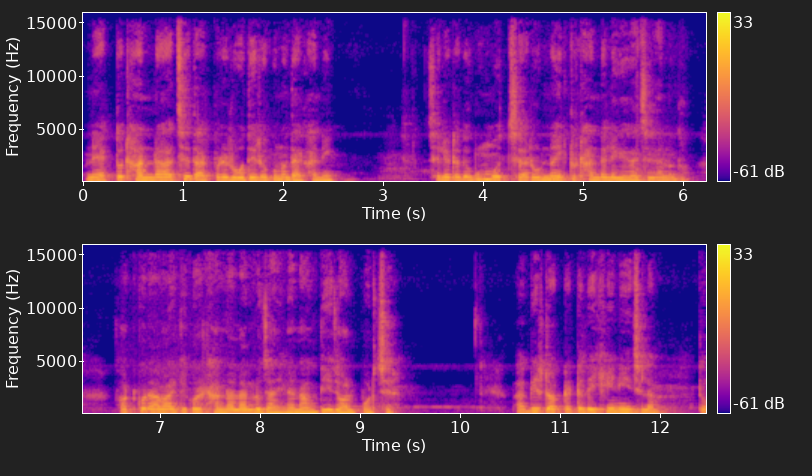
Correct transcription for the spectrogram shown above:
মানে এক তো ঠান্ডা আছে, তারপরে রোদেরও কোনো দেখা নেই। ছেলেটা তো ঘুমোচ্ছে, আর ওর না একটু ঠান্ডা লেগে গেছে, জানো তো। ফট করে আবার কী করে ঠান্ডা লাগল জানি না, নাক দিয়ে জল পড়ছে। ভাগ্যিস ডক্টরটা দেখিয়ে নিয়েছিলাম। তো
